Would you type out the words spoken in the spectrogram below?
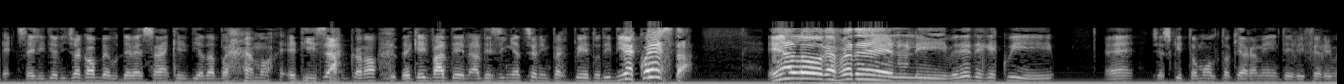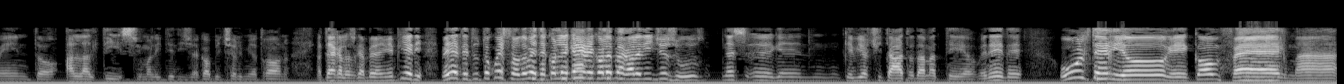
Eh, se l'Iddio di Giacobbe deve essere anche l'Iddio d'Abramo e di Isacco, no? Perché infatti la designazione in perpetuo di Dio è questa! E allora, fratelli, vedete che qui eh, c'è scritto molto chiaramente il riferimento all'Altissimo, all'Iddio di Giacobbe, il cielo il mio trono, la terra è lo sgabello dei miei piedi. Vedete, tutto questo lo dovete collegare con le parole di Gesù eh, che vi ho citato da Matteo. Vedete? Ulteriore conferma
